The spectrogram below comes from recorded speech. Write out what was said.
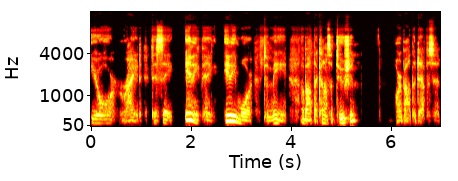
your right to say anything anymore to me about the Constitution or about the deficit.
